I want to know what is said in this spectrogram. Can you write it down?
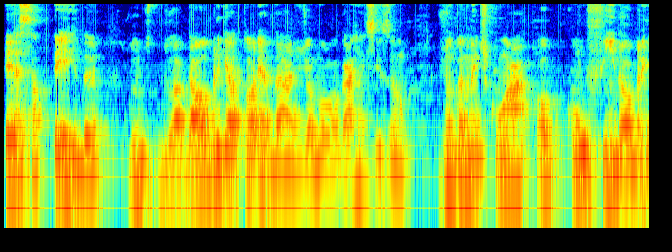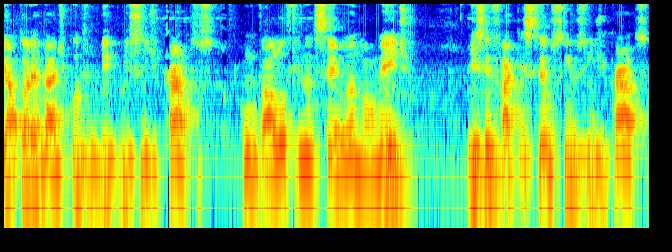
essa perda do, do, da obrigatoriedade de homologar a rescisão juntamente com, a, com o fim da obrigatoriedade de contribuir para os sindicatos com valor financeiro anualmente, isso enfraqueceu sim os sindicatos.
